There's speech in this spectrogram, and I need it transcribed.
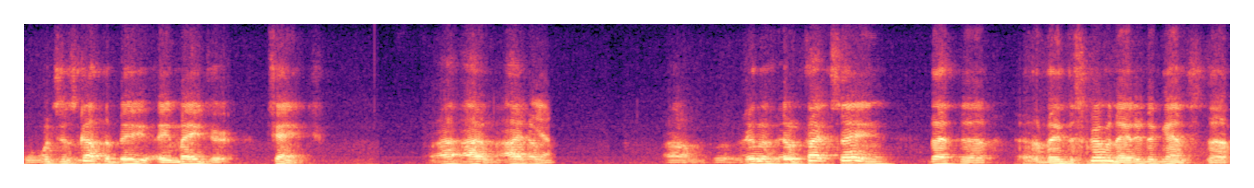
which has got to be a major change. I, I, I have, Yeah. um, in, in effect saying that uh, they discriminated against, uh,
